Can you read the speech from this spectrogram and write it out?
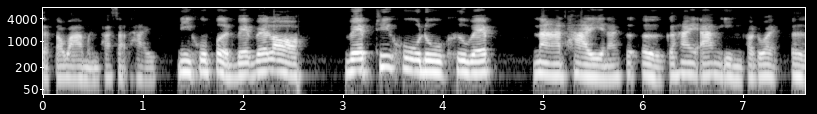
จัตวาเหมือนภาษาไทย นี่ครูเปิดเว็บไว้รอ เว็บที่ครูดูคือเว็บ นาไทยนะก็เออ ก็ให้อ้างอิงเขาด้วย เออ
